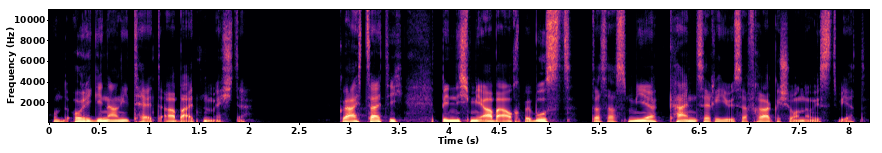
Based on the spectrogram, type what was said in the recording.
und Originalität arbeiten möchte. Gleichzeitig bin ich mir aber auch bewusst, dass aus mir kein seriöser Fragejournalist wird.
